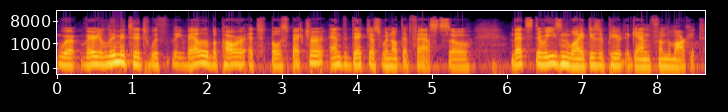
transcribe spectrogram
were very limited with the available power at both spectra, and the detectors were not that fast. So that's the reason why it disappeared again from the market.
